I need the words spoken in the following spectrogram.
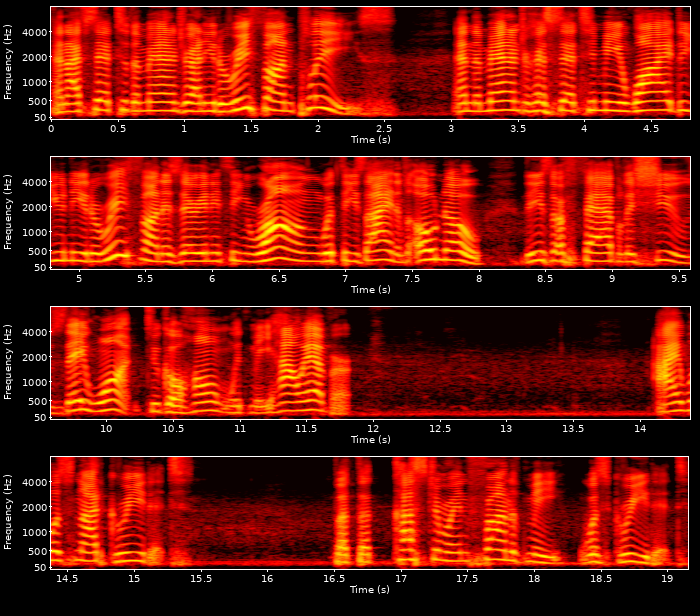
And I've said to the manager, I need a refund, please. And the manager has said to me, Why do you need a refund? Is there anything wrong with these items? Oh, no, these are fabulous shoes. They want to go home with me. However, I was not greeted, but the customer in front of me was greeted.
